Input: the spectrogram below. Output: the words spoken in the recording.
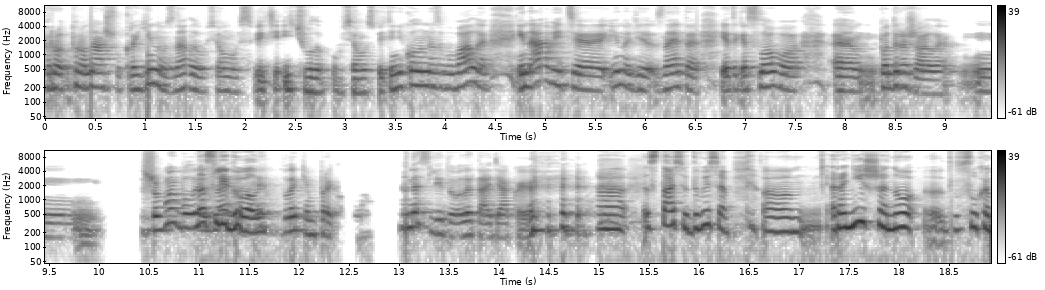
про, про нашу країну знали у всьому світі і чули у всьому світі. Ніколи не забували. І навіть іноді, знаєте, є таке слово подражали. Щоб ми були знаєте, великим прикладом. Наслідували, так, дякую. А, Стасю, дивися, е, раніше, ну е, слухай,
